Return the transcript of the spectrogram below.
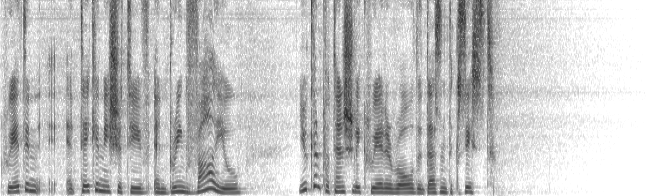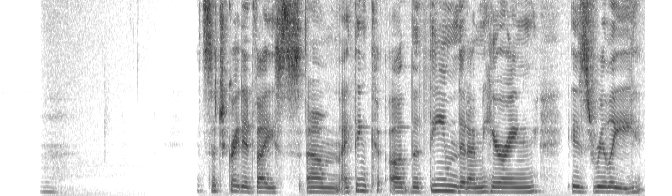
create an, uh, take initiative, and bring value, you can potentially create a role that doesn't exist. It's such great advice. Um, I think uh, the theme that I'm hearing is really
